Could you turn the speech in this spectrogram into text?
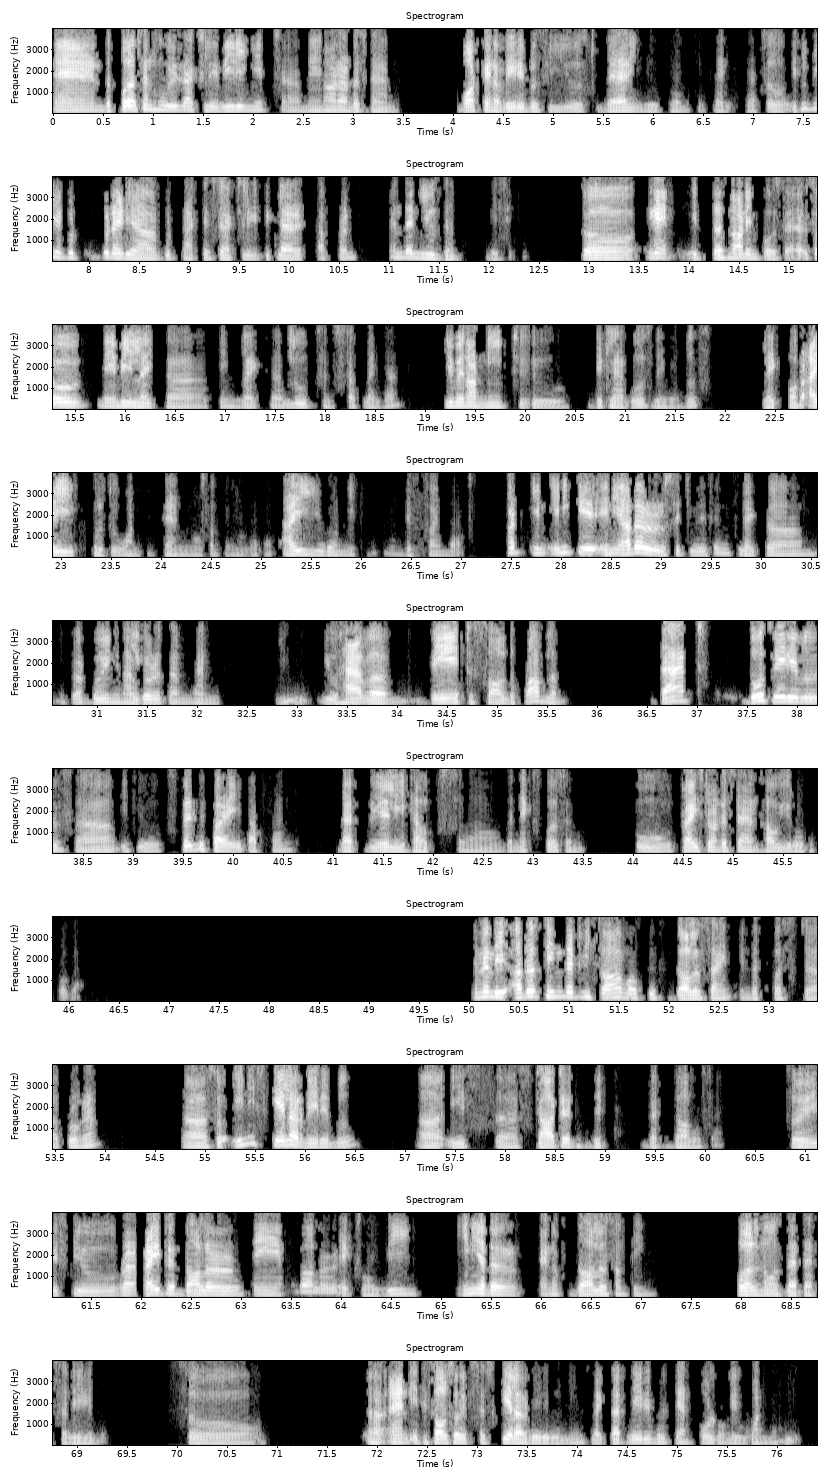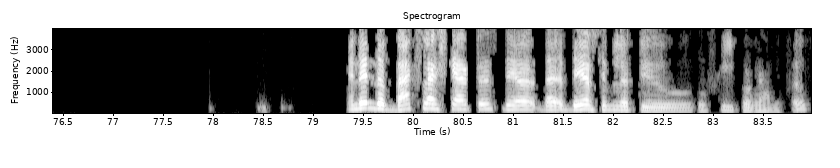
and the person who is actually reading it uh, may not understand what kind of variables you used, where you used them, things like. So it will be a good good idea good practice to actually declare it upfront and then use them basically. So again, it does not impose. Uh, so maybe like uh, things like uh, loops and stuff like that. You may not need to declare those variables. Like for i equal to 1 to 10 or something like that. I you don't need to define that. But in any case, any other situations like um, if you are doing an algorithm and you you have a way to solve the problem, that those variables uh, if you specify it upfront that really helps uh, the next person who tries to understand how you wrote the program. And then the other thing that we saw was this dollar sign in the first uh, program. Uh, so any scalar variable uh, is uh, started with that dollar sign. So if you write a dollar name, dollar XYZ, any other kind of dollar something, Perl knows that that's a variable. So uh, and it is also it's a scalar variable means like that variable can hold only one value. And then the backslash characters they are they are similar to the C program itself.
